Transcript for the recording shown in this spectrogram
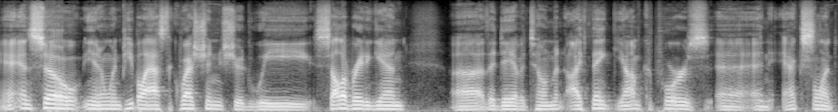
And so, you know, when people ask the question, should we celebrate again uh, the Day of Atonement? I think Yom Kippur is uh, an excellent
